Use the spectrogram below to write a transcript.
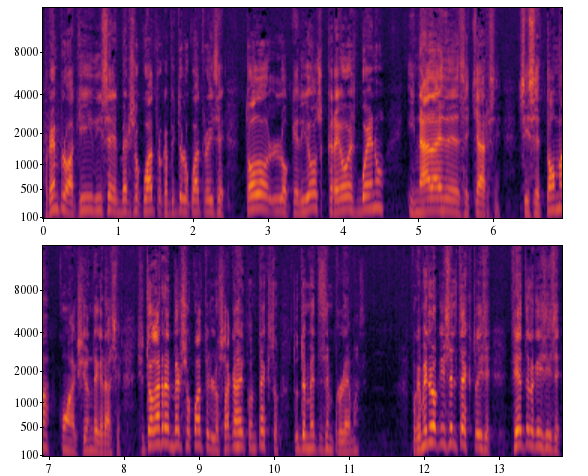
Por ejemplo, aquí dice el verso 4, capítulo 4, dice, todo lo que Dios creó es bueno y nada es de desecharse si se toma con acción de gracia. Si tú agarras el verso 4 y lo sacas del contexto, tú te metes en problemas. Porque mira lo que dice el texto, dice, fíjate lo que dice, dice,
